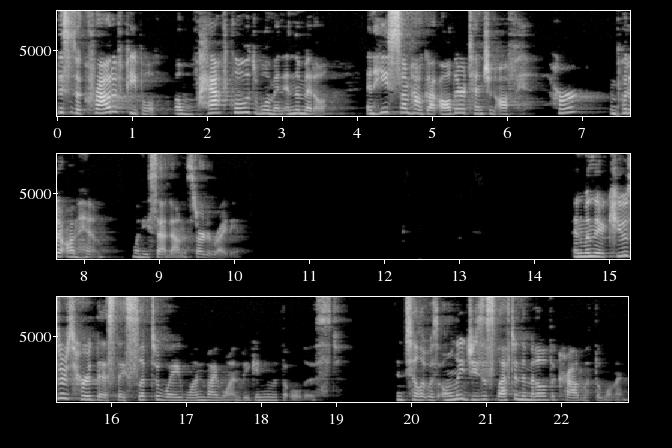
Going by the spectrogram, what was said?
this is a crowd of people, a half clothed woman in the middle, and he somehow got all their attention off her and put it on him when he sat down and started writing. And when the accusers heard this, they slipped away one by one, beginning with the oldest, until it was only Jesus left in the middle of the crowd with the woman.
